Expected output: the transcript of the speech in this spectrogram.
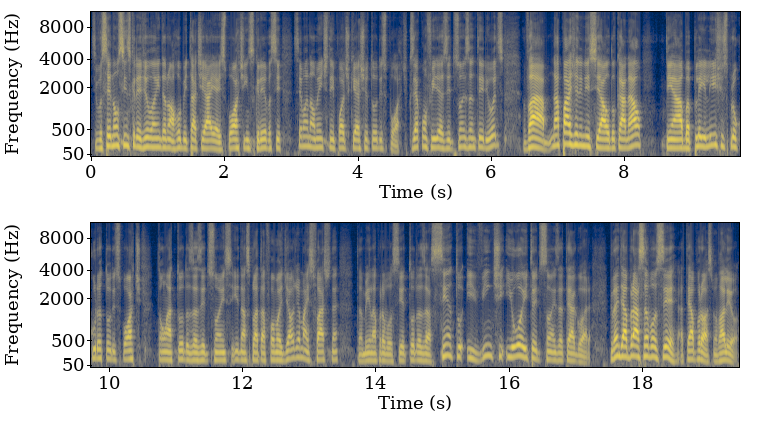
Se você não se inscreveu ainda no arroba Itatiaia Esporte, inscreva-se. Semanalmente tem podcast de Todo Esporte. Quiser conferir as edições anteriores, vá na página inicial do canal, tem a aba Playlists, procura todo esporte. Estão lá todas as edições e nas plataformas de áudio é mais fácil, né? Também lá para você todas as 128 edições até agora. Grande abraço a você, até a próxima, valeu!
